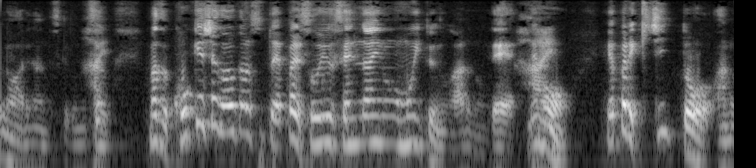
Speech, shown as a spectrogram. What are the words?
のあれなんですけども、はい、まず後継者側からするとやっぱりそういう先代の思いというのがあるので、でも、やっぱりきちっと、あの、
